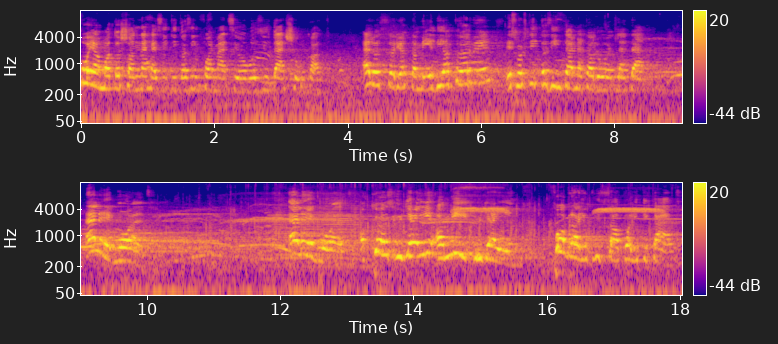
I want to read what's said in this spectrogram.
Folyamatosan nehezítik az információhoz jutásunkat. Először jött a médiatörvény, és most itt az internet adó ötlete. Elég volt! Elég volt. A közügyei a mi ügyeink. Foglaljuk vissza a politikát.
